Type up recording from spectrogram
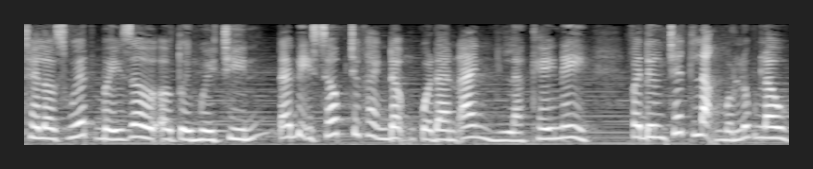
Taylor Swift bấy giờ ở tuổi 19 đã bị sốc trước hành động của đàn anh là Kanye và đứng chết lặng một lúc lâu.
